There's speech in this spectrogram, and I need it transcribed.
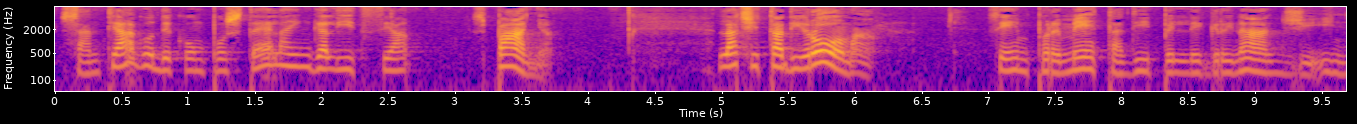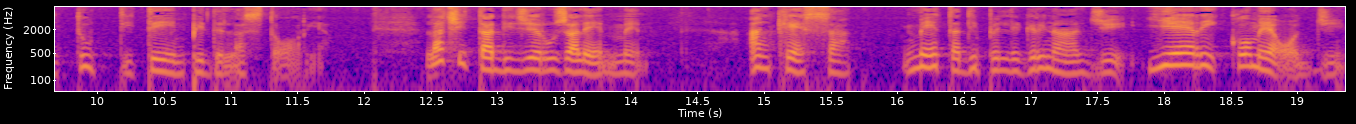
Santiago de Compostela in Galizia, Spagna, la città di Roma, sempre meta di pellegrinaggi in tutti i tempi della storia, la città di Gerusalemme, anch'essa meta di pellegrinaggi ieri come oggi.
